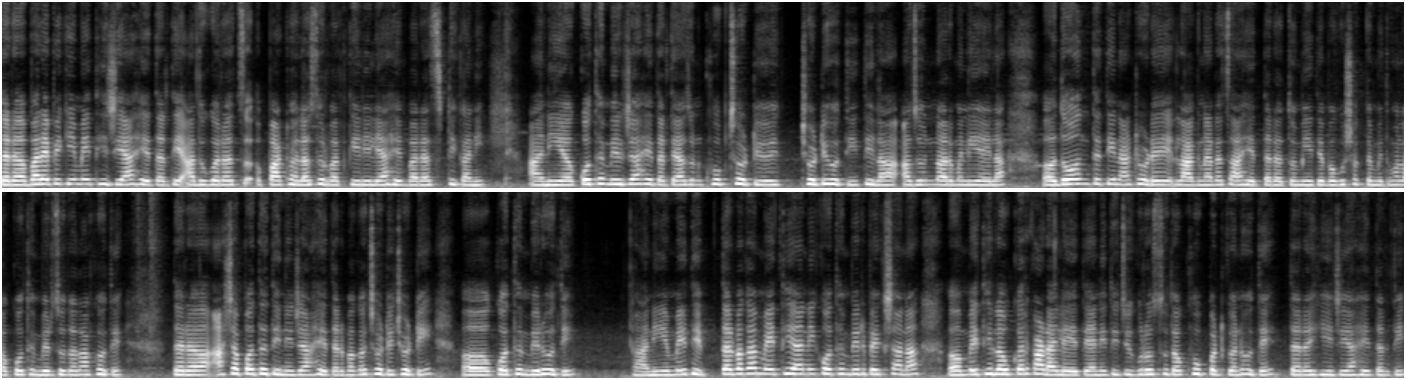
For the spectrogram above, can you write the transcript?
तर बऱ्यापैकी मेथी जी आहे तर ती अगोदरच पाठवायला सुरुवात केलेली आहे बऱ्याच ठिकाणी. आणि कोथिंबीर जी आहे तर ती अजून खूप छोटी छोटी होती. तिला अजून नॉर्मली यायला दोन ते तीन आठवडे लागणारच आहेत. तर तुम्ही इथे बघू शकता मी तुम्हाला कोथिंबीरसुद्धा दाखवते. तर अशा पद्धतीने जे आहे तर बघा छोटी छोटी कोथिंबीर होती. आणि मेथी तर बघा मेथी आणि कोथिंबीरपेक्षा ना मेथी लवकर काढायला येते आणि तिची ग्रोथसुद्धा खूप पटकन होते. तर ही जी आहे तर ती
